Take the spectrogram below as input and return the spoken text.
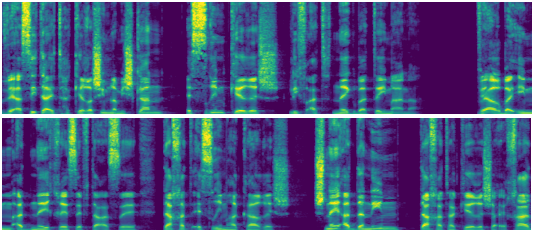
ועשית את הקרשים למשכן עשרים קרש לפאת נגבה תימנה. וארבעים אדני כסף תעשה, תחת עשרים הקרש, שני אדנים תחת הקרש האחד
